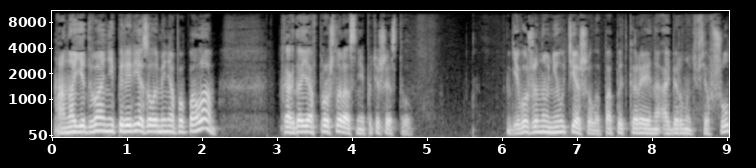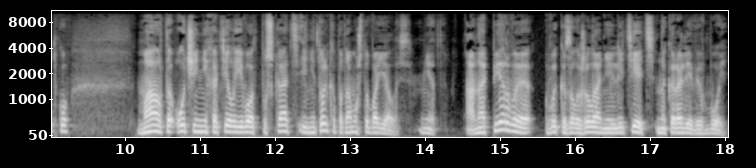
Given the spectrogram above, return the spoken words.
Она едва не перерезала меня пополам, когда я в прошлый раз с ней путешествовал. Его жену не утешила попытка Рейна обернуть все в шутку — Малта очень не хотела его отпускать, и не только потому, что боялась. Нет, она первая выказала желание лететь на королеве в бой.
